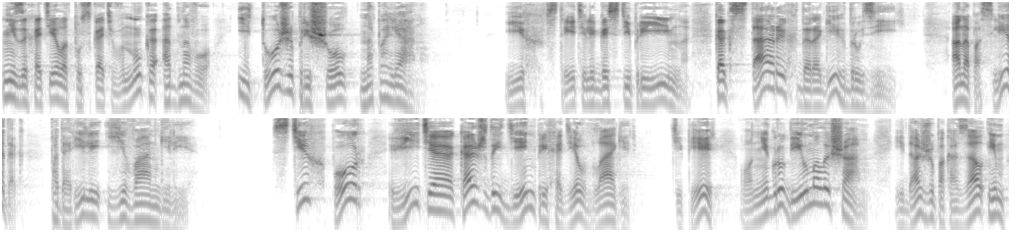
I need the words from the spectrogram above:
не захотел отпускать внука одного и тоже пришел на поляну. Их встретили гостеприимно, как старых дорогих друзей а напоследок подарили Евангелие. С тех пор Витя каждый день приходил в лагерь. Теперь он не грубил малышам и даже показал им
